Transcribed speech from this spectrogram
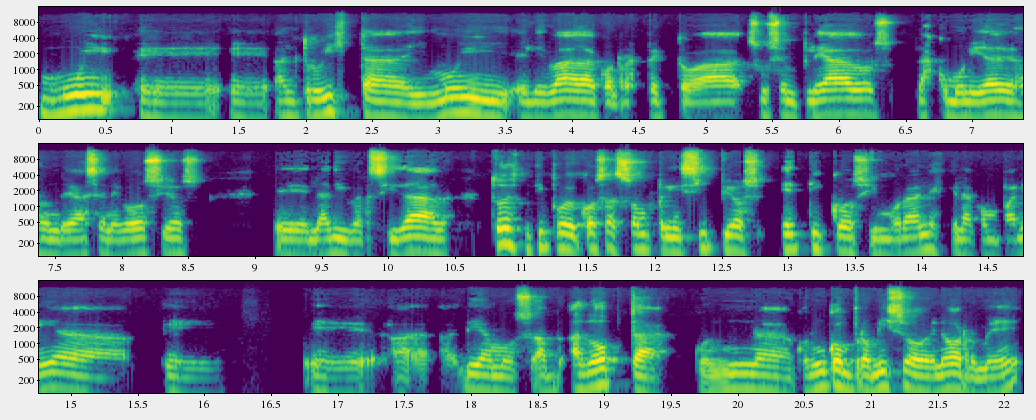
muy eh, eh, altruista y muy elevada con respecto a sus empleados, las comunidades donde hace negocios, eh, la diversidad. Todo este tipo de cosas son principios éticos y morales que la compañía, digamos, adopta con, un compromiso enorme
